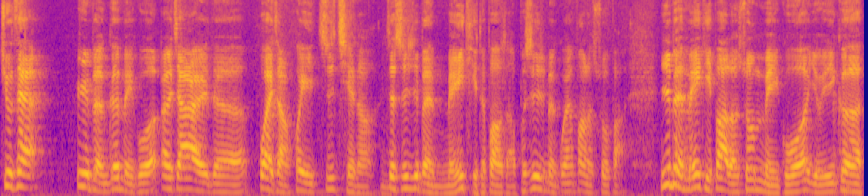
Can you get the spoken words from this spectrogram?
就在日本跟美国二加二的外长会议之前呢，这是日本媒体的报道，不是日本官方的说法。日本媒体报道说，美国有一个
